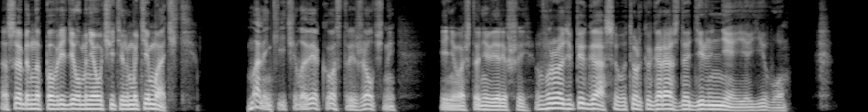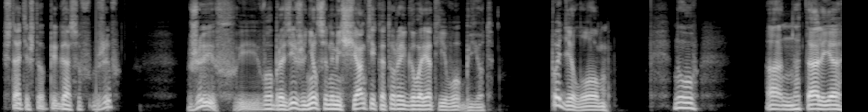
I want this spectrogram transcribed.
Особенно повредил мне учитель математики. Маленький человек, острый, желчный — и ни во что не веривший. Вроде Пегасова, только гораздо дельнее его. Кстати, что Пегасов жив? Жив, и, вообрази, женился на мещанке, которая, говорят, его бьет. По делам. Ну, а Наталья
